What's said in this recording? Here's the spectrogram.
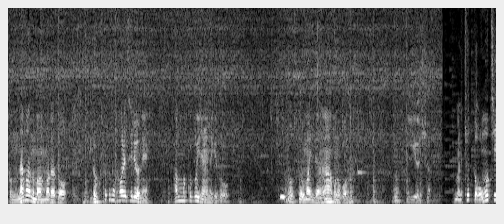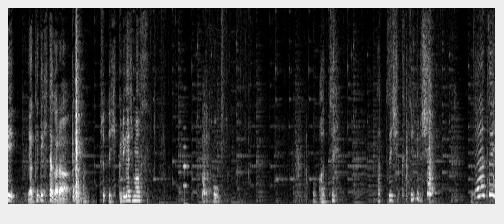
この生のまんまだと独特の香りするよね。あんま得意じゃないんだけど、火通すとうまいんだよな、この子。よいしょ。今ね、ちょっとお餅焼けてきたから、ちょっとひっくり返します。ほお、熱い。熱いし、くっついてるし。熱い。く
